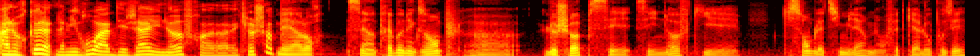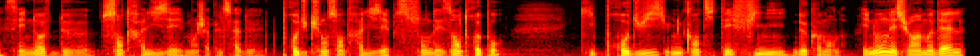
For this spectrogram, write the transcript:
Alors que la, Migros a déjà une offre euh, avec le shop. Mais alors, c'est un très bon exemple. Euh, le shop, c'est une offre qui est qui semble être similaire, mais en fait qui est à l'opposé. C'est une offre de centralisée. Moi, j'appelle ça de production centralisée, parce que ce sont des entrepôts qui produisent une quantité finie de commandes. Et nous, on est sur un modèle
